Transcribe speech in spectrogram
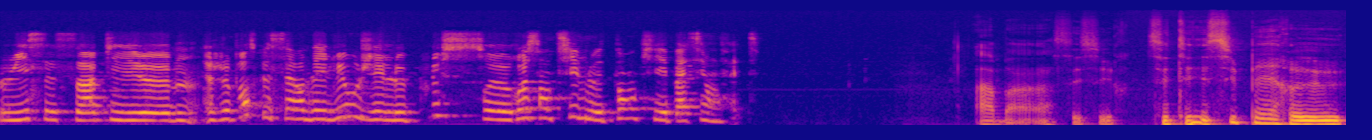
Oui, c'est ça. Puis euh, je pense que c'est un des lieux où j'ai le plus euh, ressenti le temps qui est passé en fait. Ah ben, c'est sûr. C'était super euh,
